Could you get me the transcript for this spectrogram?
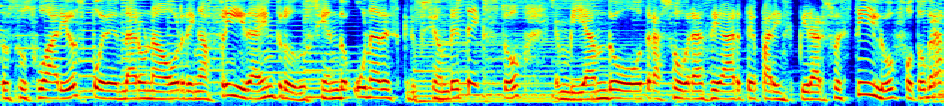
Los usuarios pueden dar una orden a Frida introduciendo una descripción de texto, enviando otras obras de arte para inspirar su estilo, fotografía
